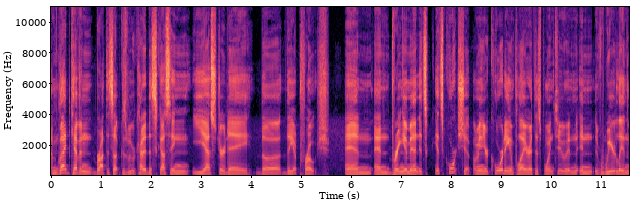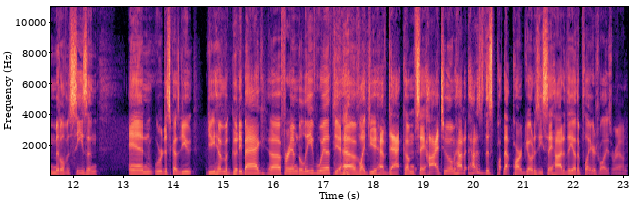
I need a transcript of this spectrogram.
I'm glad Kevin brought this up because we were kind of discussing yesterday the the approach and and bring him in. It's it's courtship. I mean, you're courting a player at this point too, and in, weirdly in the middle of a season. And we were discussing do you do you have him a goodie bag uh, for him to leave with? Do you have like do you have Dak come say hi to him? How do, how does this that part go? Does he say hi to the other players while he's around?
